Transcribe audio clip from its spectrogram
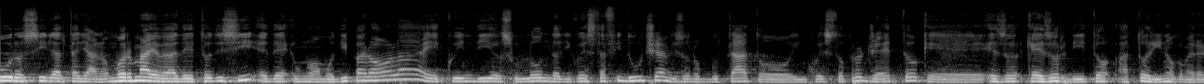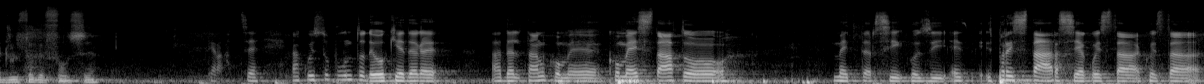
puro stile altariano, ma ormai aveva detto di sì ed è un uomo di parola e quindi io sull'onda di questa fiducia mi sono buttato in questo progetto che, esor- che è esordito a Torino come era giusto che fosse. Grazie. A questo punto devo chiedere ad Altan come è stato mettersi così, e prestarsi a questa, questa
